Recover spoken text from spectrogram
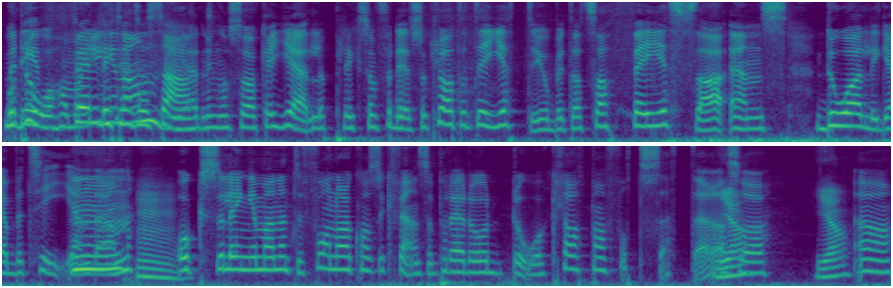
Men och det då är har man väldigt ingen intressant. anledning att söka hjälp liksom för det är såklart att det är jättejobbigt att så fejsa ens dåliga beteenden. Mm. Och så länge man inte får några konsekvenser på det då, då klart man fortsätter. Ja. Alltså, Ja, ja.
